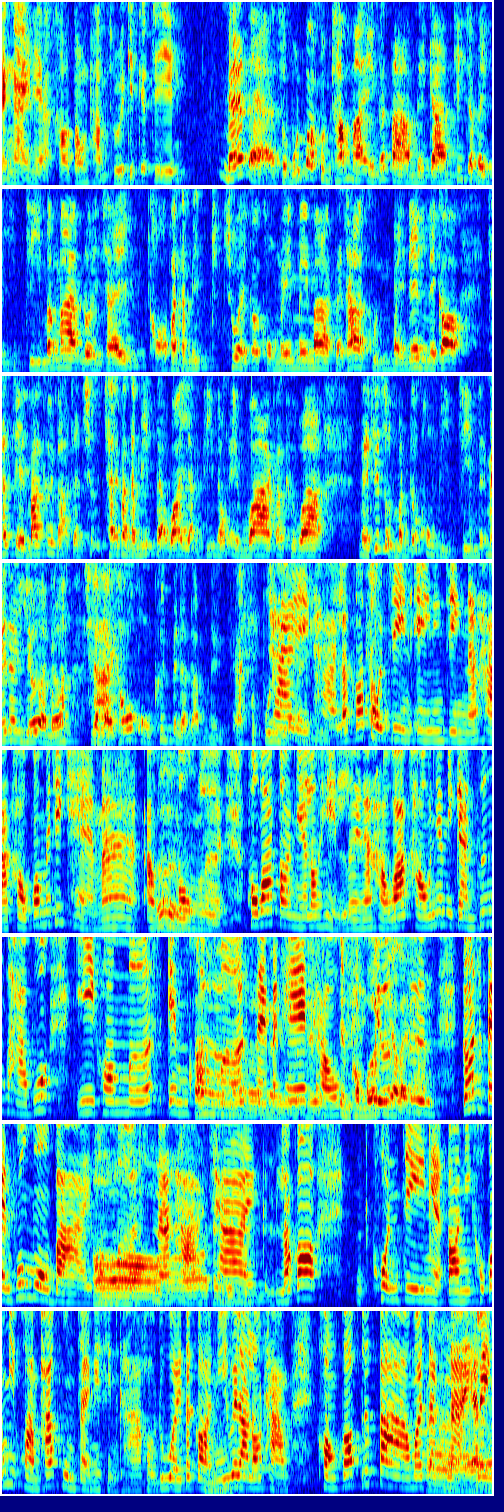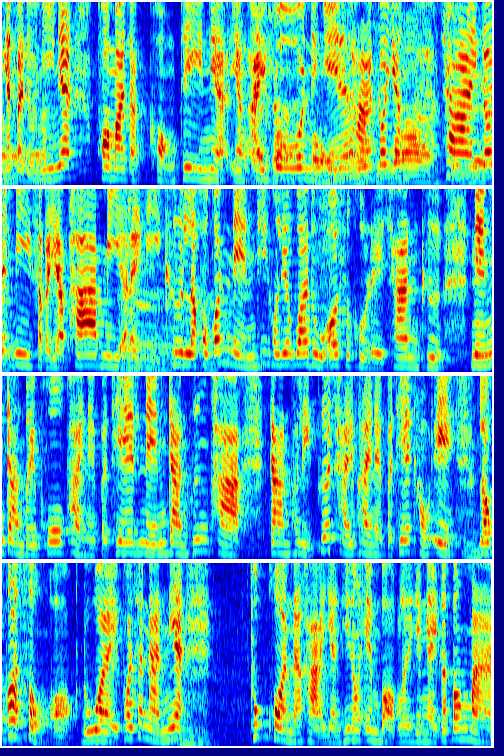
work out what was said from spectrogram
ยังไงเนี่ยเขาต้องทำธุรกิจกับจีน แม้แต่สมมุติว่าคุณทรัมป์มาเองก็ตามในการที่จะไปบีบจีนมากๆ โดยใช้ขอพันธมิตรช่วยก็คงไม่ไม่มาก แต่ถ้าคุณไบเดนเนี่ยก็ชัดเจนมากขึ้นอาจจะใช้พันธมิตร แต่ว่าอย่างที่น้องเอ็มว่าก็คือว่า ในที่สุดมันก็คงบีบจีนไม่ได้เยอะอะเนอะใช่ ยังไงเขาก็คงขึ้นเป็นอันดับหนึ่งอะคุณปุ้ยใช่มีอไรค่ะ แล้วก็ตัวครับจีนเองจริง ๆนะคะ เขาก็ไม่ได้แคร์มากเอาเอตอรงๆเลย เพราะว่าตอนนี้เราเห็นเลยนะคะ ว่าเขาเนี่ยมีการพึ่งพาพวก e-commerce m-commerce อ่าในประเทศในประเทศเขา m-commerce เยนี่อะไรอะฮะขึ้น ก็จะเป็นพวกโมบายอ๋อคอมเมอร์สนะคะ ใช้ใช่ มือถือแล้วก็คนจีนเนี่ยตอนนี้เขาก็มีความภาคภูมิใจในสินค้าเขาด้วย แต่ก่อนนี้เวลาเราถามของก๊อปหรือเปล่ามาจากไหนอ่าอะไรอย่างเงี้ยแต่เดี๋ยวนี้เนี่ยพอมาจากของจีนเนี่ยอย่างอ่าใช่ iPhone อย่างนี้นะคะ โอ้ก็ยังถือว่าใช่เจ๋งเลยก็มีศักยภาพมีอะไรดีขึ้น แล้วเขาก็เน้นที่เขาเรียกว่า dual circulation คือเน้นการบริโภคภายในประเทศ เน้นการพึ่งพาการผลิตเพื่อใช้ภายในประเทศเขาเอง แล้วก็ส่งออกด้วย เพราะฉะนั้นเนี่ยทุกคนนะคะอย่างที่น้องเอ็มบอกเลยยังไงก็ต้องมา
